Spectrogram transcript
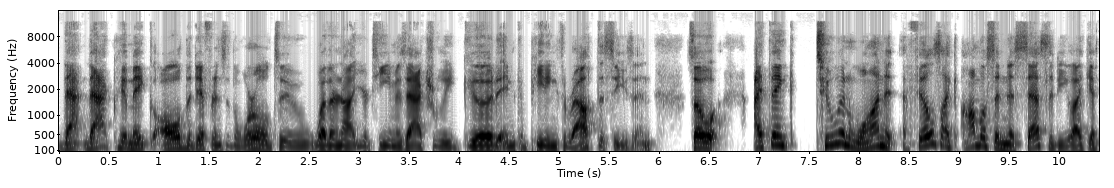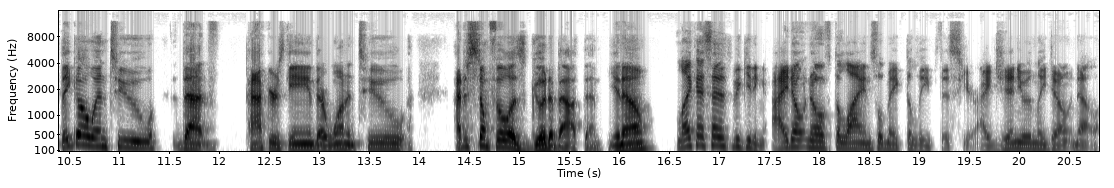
that that could make all the difference in the world to whether or not your team is actually good and competing throughout the season. So I think two and one feels like almost a necessity. Like if they go into that Packers game, they're one and two. I just don't feel as good about them, you know? Like I said at the beginning, I don't know if the Lions will make the leap this year. I genuinely don't know.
